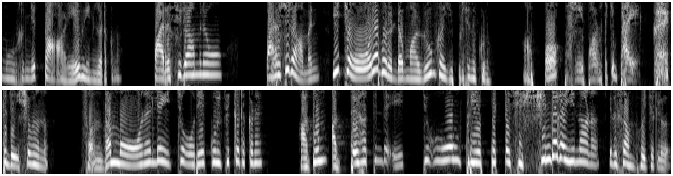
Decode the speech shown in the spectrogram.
മുറിഞ്ഞ് താഴെ വീണ് കിടക്കുന്നു. പരശുരാമനോ? പരശുരാമൻ ഈ ചോര പുരണ്ട മഴവും കൈ പിടിച്ച് നിൽക്കണു അപ്പോ ശ്രീ പാർവതിക്ക് ഭയങ്കരമായിട്ട് ദേഷ്യം വന്നു. സ്വന്തം മോനല്ലേ ഈ ചോരയെ കുളിച്ച് കിടക്കണേ? അതും അദ്ദേഹത്തിന്റെ ഏറ്റവും പ്രിയപ്പെട്ട ശിഷ്യന്റെ കയ്യിൽ നിന്നാണ് ഇത് സംഭവിച്ചിട്ടുള്ളത്.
